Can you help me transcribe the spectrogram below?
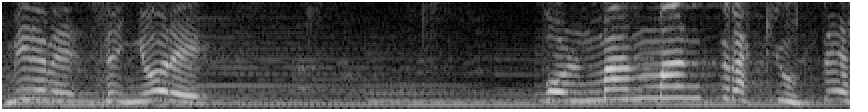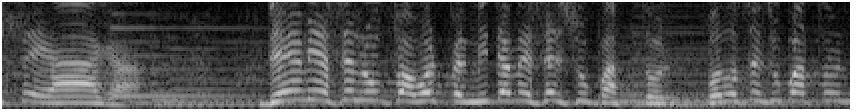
míreme, señores, por más mantras que usted se haga, déjeme hacerle un favor, permítame ser su pastor. ¿Puedo ser su pastor?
